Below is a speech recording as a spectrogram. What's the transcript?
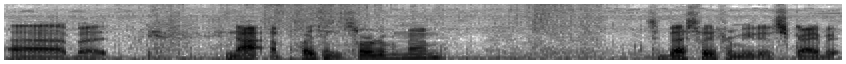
uh, but not a pleasant sort of numb. It's the best way for me to describe it.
